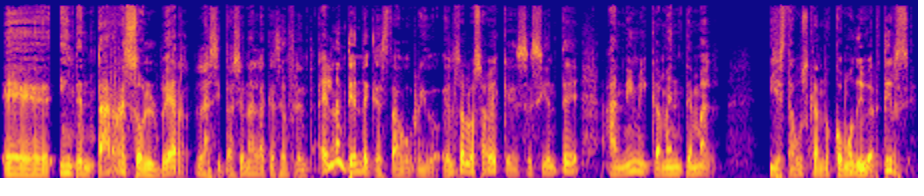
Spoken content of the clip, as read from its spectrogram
eh, intentar resolver la situación a la que se enfrenta. Él no entiende que está aburrido, él solo sabe que se siente anímicamente mal y está buscando cómo divertirse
